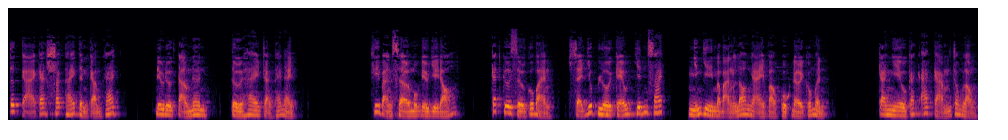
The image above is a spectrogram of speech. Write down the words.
Tất cả các sắc thái tình cảm khác đều được tạo nên từ hai trạng thái này. Khi bạn sợ một điều gì đó, cách cư xử của bạn sẽ giúp lôi kéo chính xác những gì mà bạn lo ngại vào cuộc đời của mình. Càng nhiều các ác cảm trong lòng,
